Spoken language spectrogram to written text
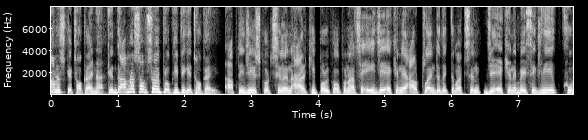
মানুষকে ঠকায় না, কিন্তু আমরা সবসময় প্রকৃতিকে ঠকাই। আপনি জিজ্ঞেস করছিলেন, আর কি পরিকল্পনা আছে? এই যে এখানে আউটলাইনটা দেখতে পাচ্ছেন, যে এখানে বেসিক্যালি খুব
